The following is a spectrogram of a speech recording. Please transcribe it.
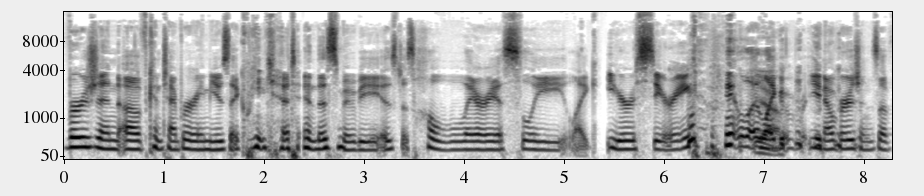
version of contemporary music we get in this movie is just hilariously like ear searing, like you know versions of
